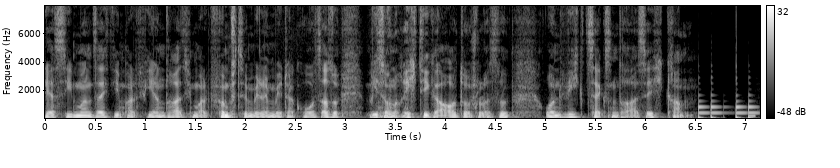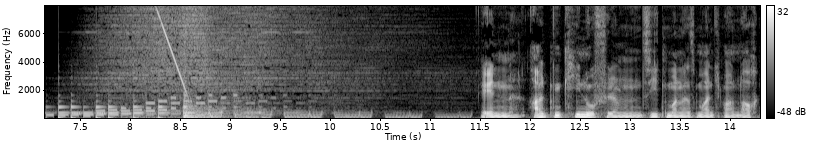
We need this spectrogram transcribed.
Der ist 67 x 34 x 15 mm groß, also wie so ein richtiger Autoschlüssel und wiegt 36 Gramm. In alten Kinofilmen sieht man es manchmal noch,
